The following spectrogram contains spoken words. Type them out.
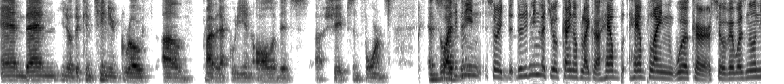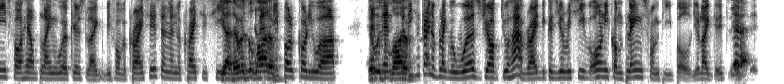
and then you know the continued growth of private equity in all of its uh, shapes and forms. And so does I it think, mean sorry? Does it mean that you're kind of like a help helpline worker? So there was no need for helpline workers like before the crisis, and then the crisis hit. Yeah, there was a lot of people call you up there was then, a lot but of. This is kind of like the worst job to have, right? Because you receive only complaints from people. You're like, it's. Yeah, it,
